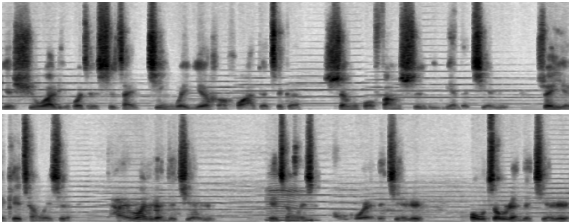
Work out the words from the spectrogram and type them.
也修啊里，或者是在敬畏耶和华的这个生活方式里面的节日，所以也可以成为是台湾人的节日，可以成为是中国人的节日、欧洲人的节日、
